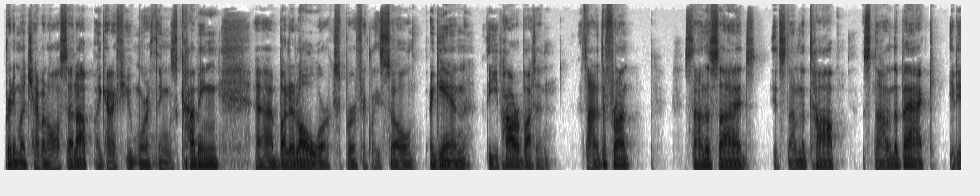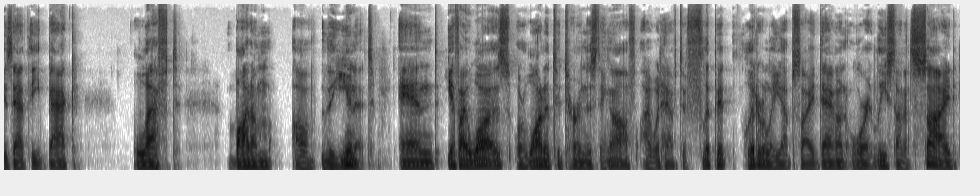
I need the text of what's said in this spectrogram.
pretty much have it all set up. I got a few more things coming, uh, but it all works perfectly. So again, the power button, it's not at the front, it's not on the sides, it's not on the top, it's not on the back. It is at the back left bottom of the unit. And if I was or wanted to turn this thing off, I would have to flip it literally upside down or at least on its side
